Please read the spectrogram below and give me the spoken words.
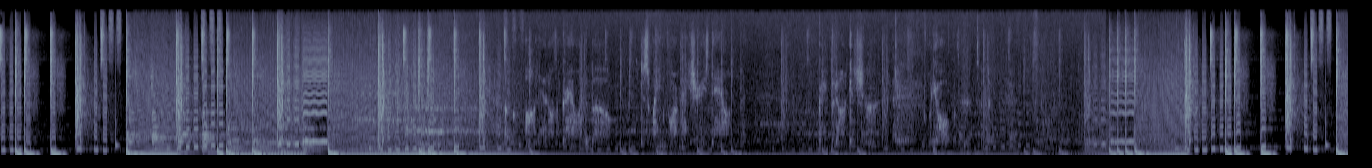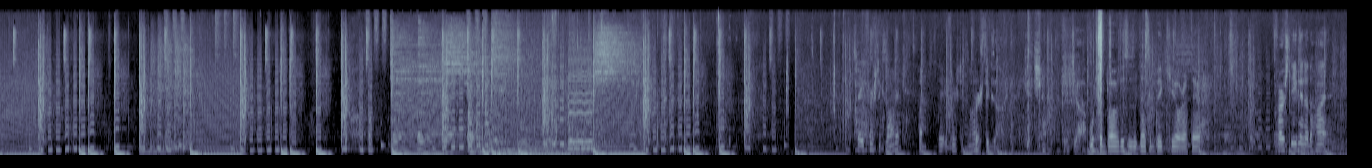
All dead on the ground with the bow. Just waiting for him, make sure he's down. But Greg put on a good shot. We hope. Your first exotic? Is that your first exotic? First exotic. Good shot. Good job. With the bow, this is that's a big kill right there. First evening of the hunt.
